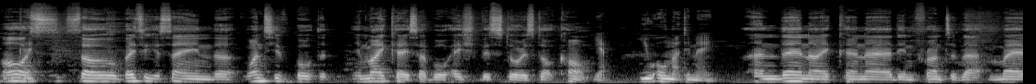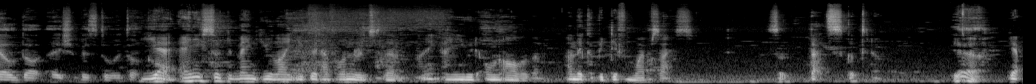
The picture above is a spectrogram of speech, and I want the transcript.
Oh, Okay. so basically you're saying that once you've bought the, in my case, I bought asiabizstories.com, Yeah, you own that domain. and then I can add in front of that mail.asiabizstories.com. Yeah, any subdomain you like, you could have hundreds of them, right? and you would own all of them, and they could be different websites. So that's good to know. Yeah. Yeah.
